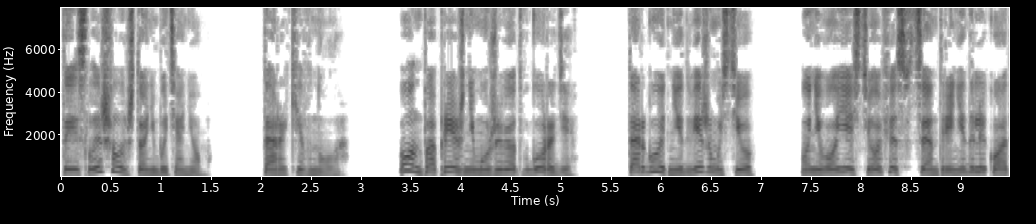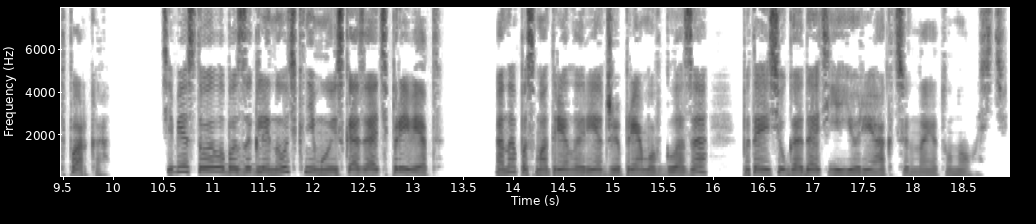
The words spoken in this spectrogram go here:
«Ты слышала что-нибудь о нем?» Тара кивнула. «Он по-прежнему живет в городе, торгует недвижимостью, у него есть офис в центре, недалеко от парка. Тебе стоило бы заглянуть к нему и сказать привет». Она посмотрела Реджи прямо в глаза, пытаясь угадать ее реакцию на эту новость.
